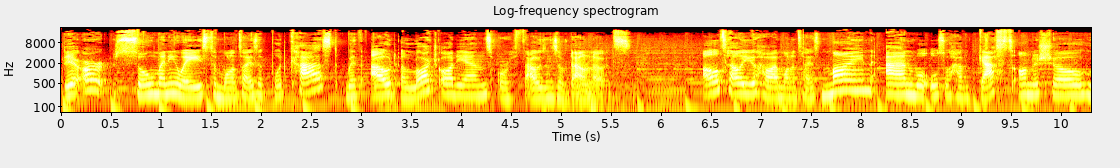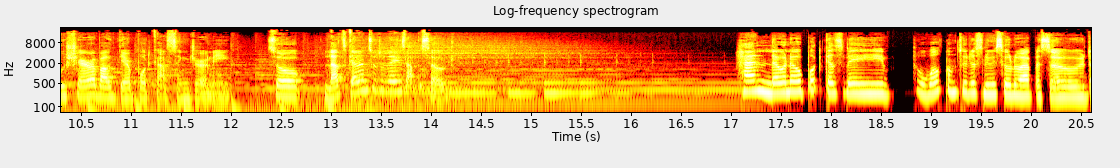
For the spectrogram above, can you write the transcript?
There are so many ways to monetize a podcast without a large audience or thousands of downloads. I'll tell you how I monetize mine, and we'll also have guests on the show who share about their podcasting journey. So let's get into today's episode. Hello, no podcast babe. Welcome to this new solo episode.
